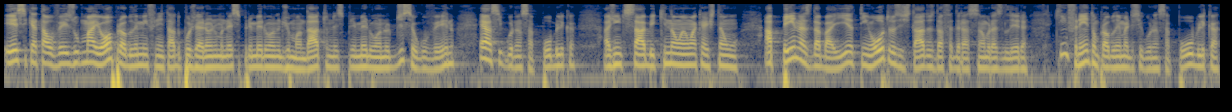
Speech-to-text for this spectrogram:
Esse que é talvez o maior problema enfrentado por Jerônimo nesse primeiro ano de mandato, nesse primeiro ano de seu governo, é a segurança pública. A gente sabe que não é uma questão apenas da Bahia, tem outros estados da Federação Brasileira que enfrentam problema de segurança pública.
